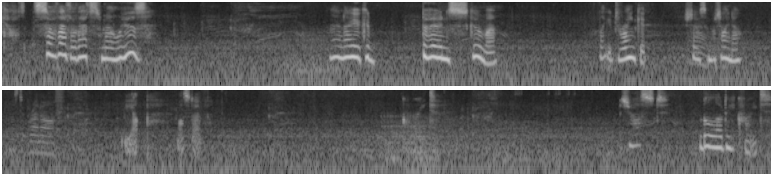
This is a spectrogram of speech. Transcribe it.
God, so that's what that smell is. I know you could burn skooma. Thought you drank it. Shows how much I know. Must have run off. Yup, must have. Great. Just bloody great.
